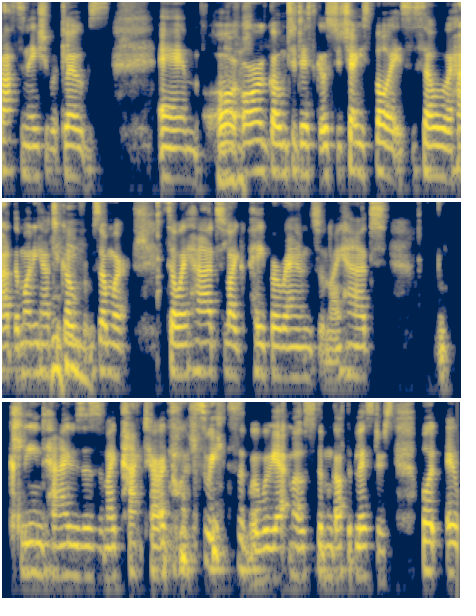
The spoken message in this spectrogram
fascination with clothes, um, or or going to discos to chase boys. So I had the money had to go from somewhere. So I had like paper rounds, and I had cleaned houses, and I packed hard boiled sweets, and we ate most of them and got the blisters. But it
